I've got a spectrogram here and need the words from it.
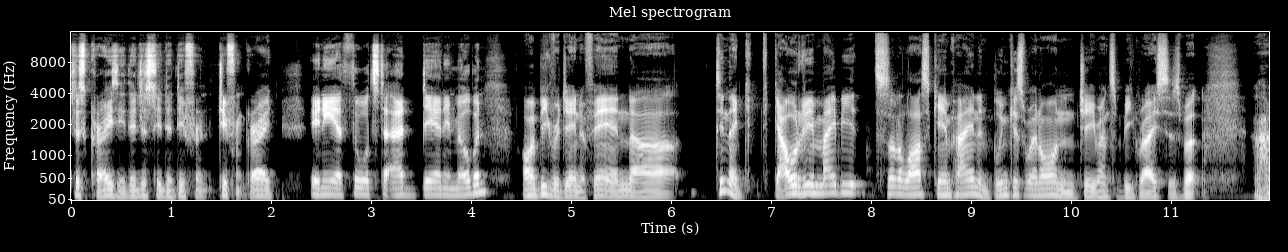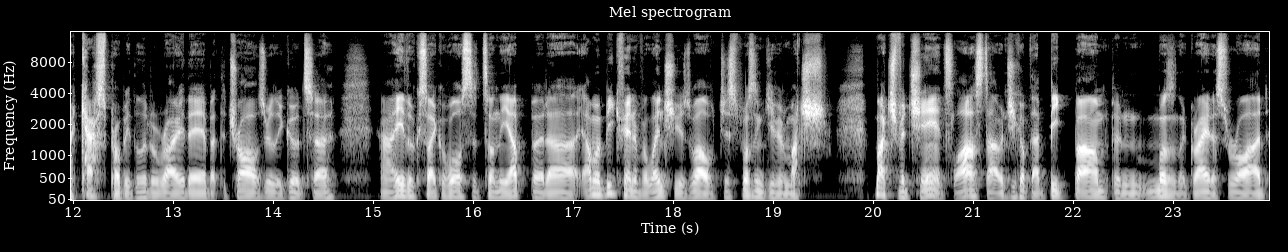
Just crazy. They're just in a different different grade. Any uh, thoughts to add down in Melbourne? I'm a big Regina fan. Uh, didn't they gelded him maybe sort of last campaign and blinkers went on and G ran some big races, but uh, Cass probably the little row there, but the trial was really good. So uh, he looks like a horse that's on the up. But uh, I'm a big fan of Valencia as well. Just wasn't given much much of a chance last start when she got that big bump and wasn't the greatest ride.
